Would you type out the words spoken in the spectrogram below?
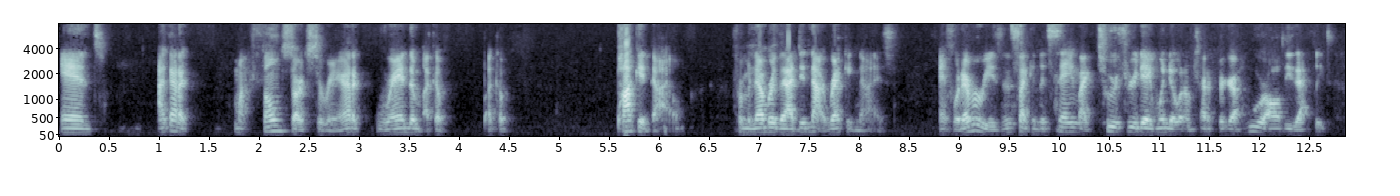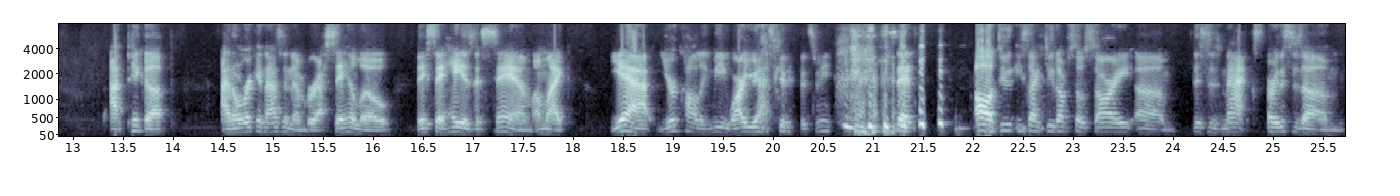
and I got a my phone starts to ring. I got a random like a like a pocket dial from a number that I did not recognize. And for whatever reason, it's like in the same like two or three day window when I'm trying to figure out who are all these athletes. I pick up, I don't recognize the number. I say hello. They say, Hey, is this Sam? I'm like, Yeah, you're calling me. Why are you asking if it's me? He said, Oh, dude, he's like, dude, I'm so sorry. Um, this is Max, or this is um,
